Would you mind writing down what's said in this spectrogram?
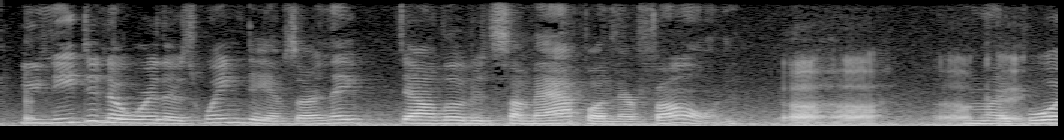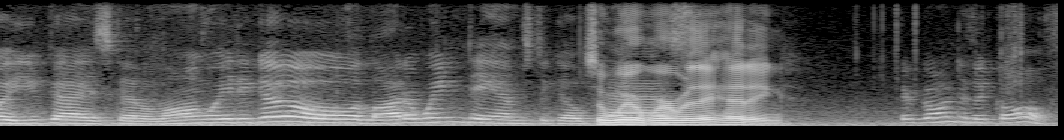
you need to know where those wing dams are." And they downloaded some app on their phone. Uh huh. Okay. I'm like, "Boy, you guys got a long way to go. A lot of wing dams to go." so where where were they heading? They're going to the Gulf.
